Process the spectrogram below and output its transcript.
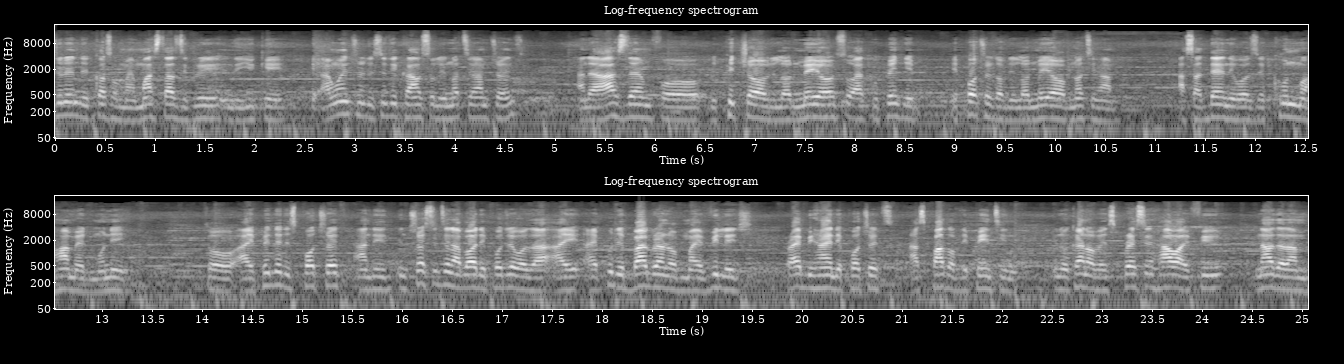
During the course of my master's degree in the UK, I went through the City Council in Nottingham Trent and I asked them for the picture of the Lord Mayor so I could paint a, a portrait of the Lord Mayor of Nottingham. As at then, it was a Kun Mohammed Munir. So I painted his portrait and the interesting thing about the portrait was that I, I put the background of my village right behind the portrait as part of the painting, you know, kind of expressing how I feel now that I'm,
